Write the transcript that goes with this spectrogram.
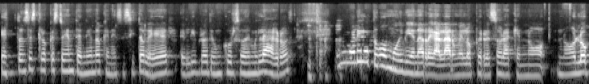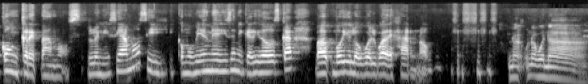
entonces creo que estoy entendiendo que necesito leer el libro de un curso de milagros. mi marido tuvo muy bien a regalármelo, pero es hora que no, no lo concretamos. Lo iniciamos y, como bien me dice mi querido Oscar, voy y lo vuelvo a dejar, ¿no? una, una buena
